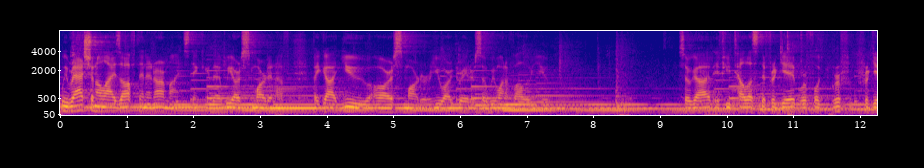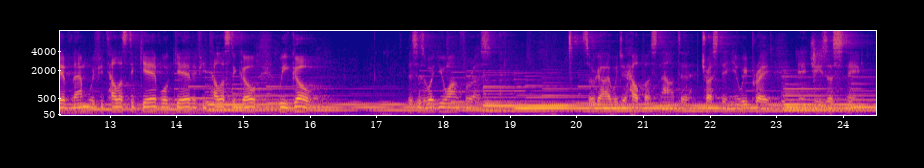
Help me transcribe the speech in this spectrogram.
We rationalize often in our minds, thinking that we are smart enough. But God, you are smarter, you are greater, so we want to follow you. So, God, if you tell us to forgive, we'll, forgive them. If you tell us to give, we'll give. If you tell us to go, we go. This is what you want for us. So, God, would you help us now to trust in you? We pray in Jesus' name.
